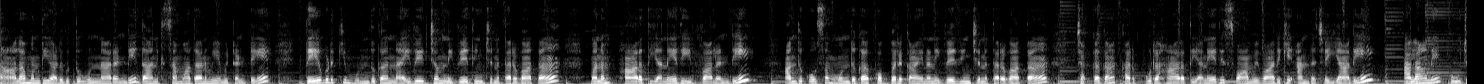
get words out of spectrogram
చాలామంది అడుగుతూ ఉన్నారండి. దానికి సమాధానం ఏమిటంటే దేవుడికి ముందుగా నైవేద్యం నివేదించిన తర్వాత మనం హారతి అనేది ఇవ్వాలండి. అందుకోసం ముందుగా కొబ్బరికాయను నివేదించిన తర్వాత చక్కగా కర్పూర హారతి అనేది స్వామివారికి అందచెయ్యాలి అలానే పూజ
